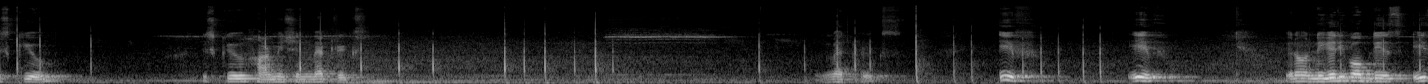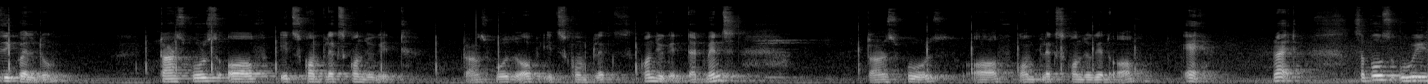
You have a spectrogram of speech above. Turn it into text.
skew skew Hermitian matrix matrix. If if you know negative of this is equal to transpose of its complex conjugate. Transpose of its complex conjugate. That means transpose of complex conjugate of a right? Suppose we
